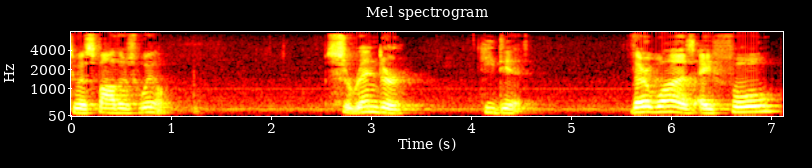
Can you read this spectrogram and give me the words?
to his Father's will. Surrender he did. There was a full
